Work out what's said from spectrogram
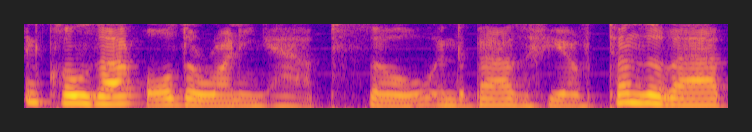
and close out all the running apps. So in the past, if you have tons of apps,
